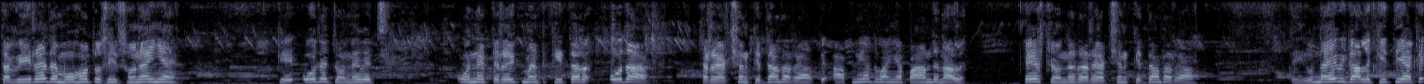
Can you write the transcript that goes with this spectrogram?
ਤਾਂ ਵੀਰੇ ਦੇ ਮੂੰਹੋਂ ਤੁਸੀਂ ਸੁਣਿਆ ਹੀ ਹੈ ਕਿ ਉਹਦੇ ਝੋਨੇ ਵਿੱਚ ਉਹਨੇ ਟ੍ਰੀਟਮੈਂਟ ਕੀਤਾ ਉਹਦਾ ਰਿਐਕਸ਼ਨ ਕਿੱਦਾਂ ਦਾ ਰਿਹਾ ਤੇ ਆਪਣੀਆਂ ਦਵਾਈਆਂ ਪਾਉਣ ਦੇ ਨਾਲ ਇਸ ਝੋਨੇ ਦਾ ਰਿਐਕਸ਼ਨ ਕਿੱਦਾਂ ਦਾ ਰਿਹਾ? ਤੇ ਉਹਨੇ ਇਹ ਵੀ ਗੱਲ ਕੀਤੀ ਹੈ ਕਿ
